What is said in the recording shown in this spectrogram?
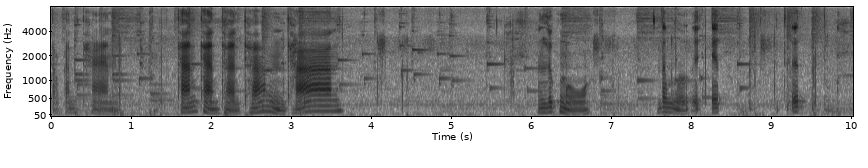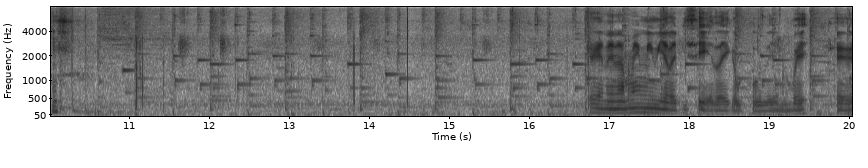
ต้องการทานทานทานทานทานทานลูกหมู ลูกหมูอึดอึดอึด อในนั้นแม่ไม่มีอะไรพิเศษอะไรกับกูเลยนะเว้ยเออ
